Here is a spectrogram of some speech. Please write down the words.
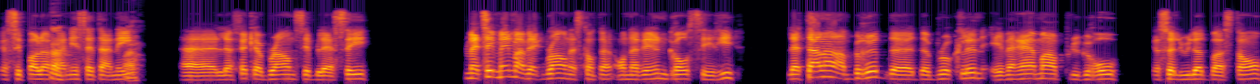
que c'est pas leur ah. année cette année. Euh, le fait que Brown s'est blessé, mais tu sais, même avec Brown, est-ce qu'on on aurait une grosse série? Le talent brut de, Brooklyn est vraiment plus gros que celui-là de Boston.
